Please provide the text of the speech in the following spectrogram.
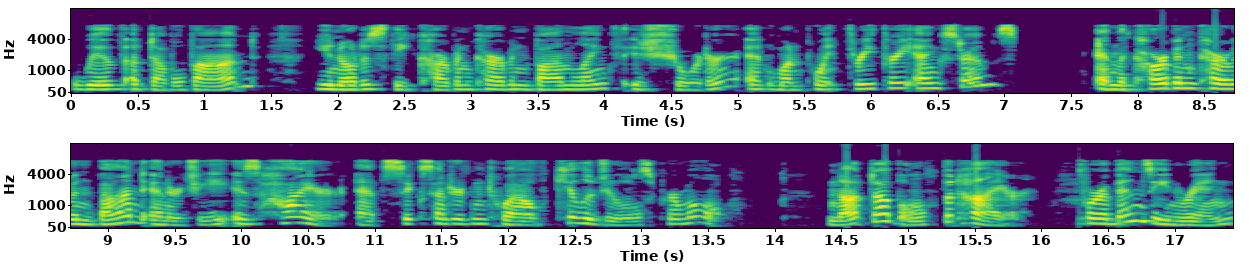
with a double bond. You notice the carbon-carbon bond length is shorter at 1.33 angstroms, and the carbon-carbon bond energy is higher at 612 kilojoules per mole. Not double, but higher. For a benzene ring,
